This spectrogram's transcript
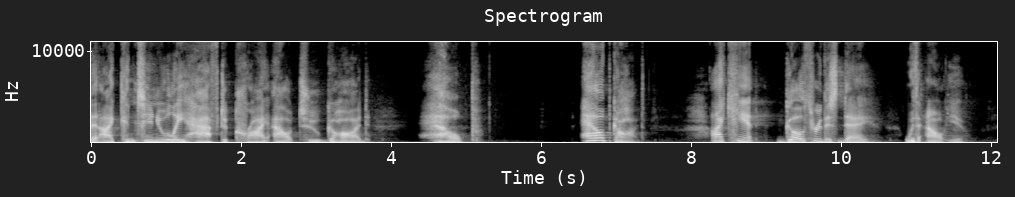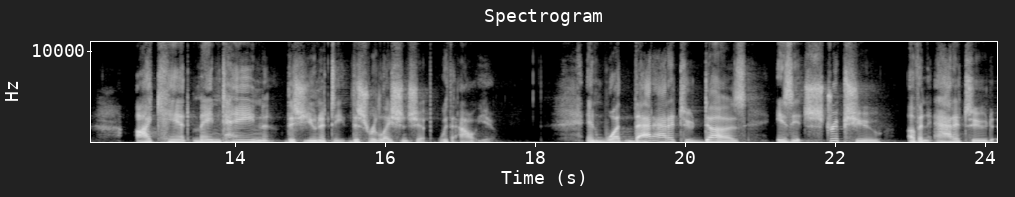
that I continually have to cry out to God, help. Help, God. I can't go through this day without you. I can't maintain this unity, this relationship without you. And what that attitude does is it strips you of an attitude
